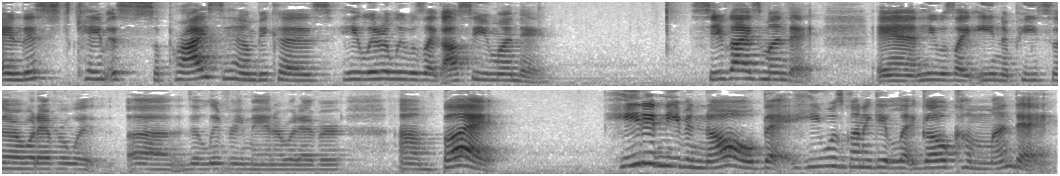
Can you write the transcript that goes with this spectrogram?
And this came as a surprise to him because he literally was like, I'll see you Monday. See you guys Monday. And he was like eating a pizza or whatever with uh, delivery man or whatever. Um, but he didn't even know that he was going to get let go come Monday.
